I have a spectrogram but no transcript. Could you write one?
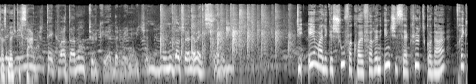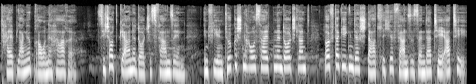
Das möchte ich sagen. Die ehemalige Schuhverkäuferin Incisar Kürtgona trägt halblange braune Haare. Sie schaut gerne deutsches Fernsehen. In vielen türkischen Haushalten in Deutschland läuft dagegen der staatliche Fernsehsender TRT.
